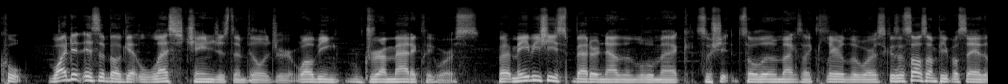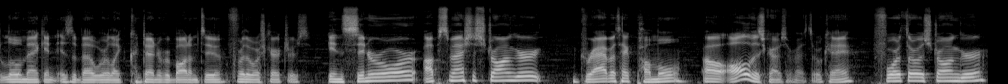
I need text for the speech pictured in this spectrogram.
Cool. Why did Isabelle get less changes than Villager while being dramatically worse? But maybe she's better now than Lil Mac. So she, so Lil Mac's like clearly the worst. Because I saw some people say that Lil Mac and Isabelle were like contender for bottom two for the worst characters. Incineroar, up smash is stronger. Grab attack pummel. Oh, all of his grabs are faster. Okay. Fourth throw is stronger.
